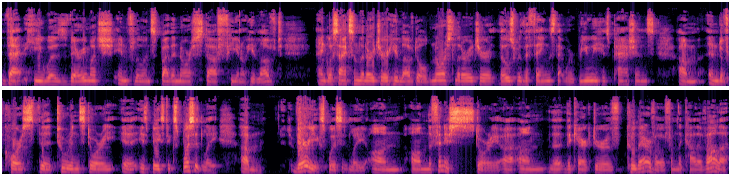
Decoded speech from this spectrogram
that he was very much influenced by the Norse stuff. He, you know, he loved Anglo-Saxon literature. He loved Old Norse literature. Those were the things that were really his passions. Um, and of course, the Turin story uh, is based explicitly um, very explicitly on on the Finnish story, uh, on the the character of Kullervo from the Kalevala.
